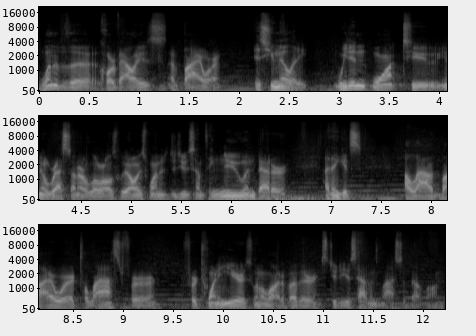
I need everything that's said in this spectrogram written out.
One of the core values of Bioware is humility. We didn't want to, you know, rest on our laurels. We always wanted to do something new and better. I think it's allowed Bioware to last for for 20 years when a lot of other studios haven't lasted that long.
